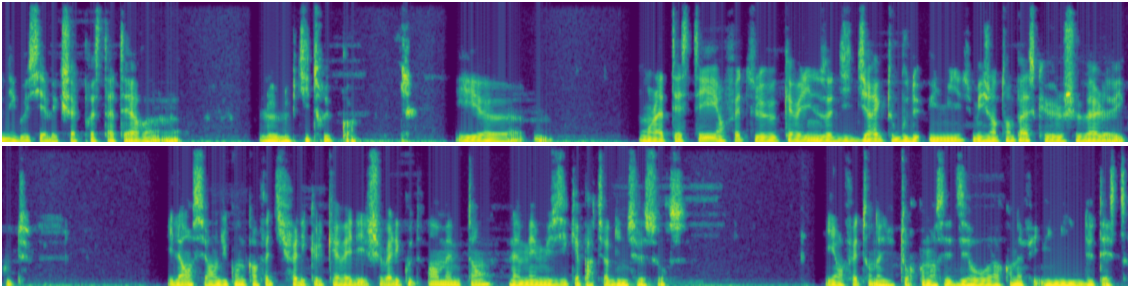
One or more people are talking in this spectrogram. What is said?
négocier avec chaque prestataire euh, le, le petit truc quoi. Et euh, on l'a testé et en fait le cavalier nous a dit direct au bout de une minute mais j'entends pas ce que le cheval euh, écoute. Et là on s'est rendu compte qu'en fait il fallait que le cavalier et le cheval écoutent en même temps la même musique à partir d'une seule source. Et en fait on a dû tout recommencer de zéro alors qu'on a fait une minute de test.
